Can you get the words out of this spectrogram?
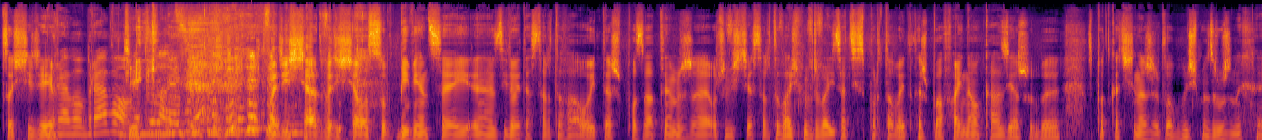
coś się dzieje. Brawo, brawo. Dzięki. 20, 20 osób mniej więcej e, z Deloitte startowało i też poza tym, że oczywiście startowaliśmy w rywalizacji sportowej, to też była fajna okazja, żeby spotkać się na żywo. Byliśmy z różnych e,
